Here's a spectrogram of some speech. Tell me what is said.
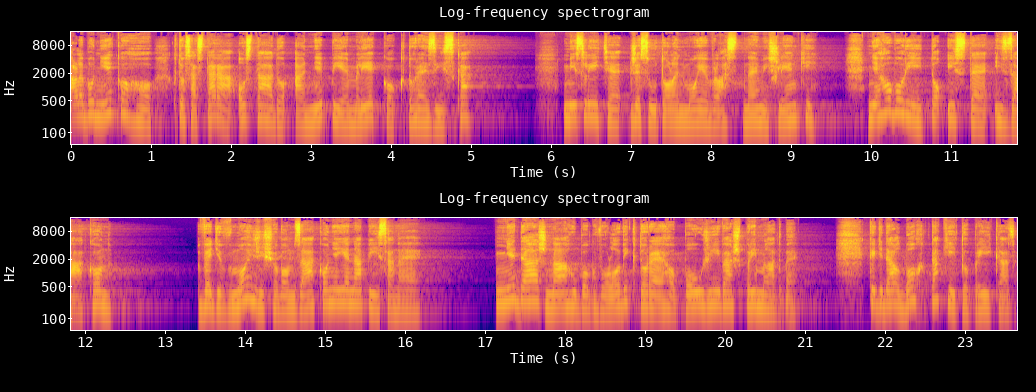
Alebo niekoho, kto sa stará o stádo a nepije mlieko, ktoré získa? Myslíte, že sú to len moje vlastné myšlienky? Nehovorí to isté i zákon? Veď v Mojžišovom zákone je napísané – Nedáš náhubok volovi, ktorého používaš pri mladbe. Keď dal Boh takýto príkaz,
